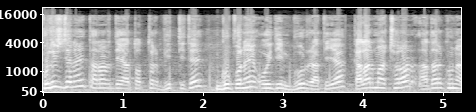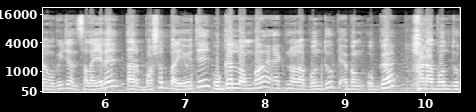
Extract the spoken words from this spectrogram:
পুলিশ জানায় তারার দেয়া তথ্যের ভিত্তিতে গোপনে ওই দিন ভোর রাতিয়া কালারমার ছড়ার আধার ঘোনা অভিযান চালাইয়ে তার বসত বাড়ি হইতে উগ্গার লম্বা, এক নলা বন্দুক এবং উগ্গা হাড়া বন্দুক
